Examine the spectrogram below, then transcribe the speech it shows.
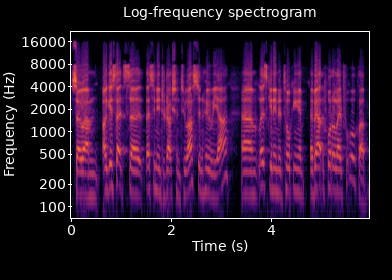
So um, I guess that's uh, that's an introduction to us and who we are. Um, let's get into talking about the Port Adelaide Football Club.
